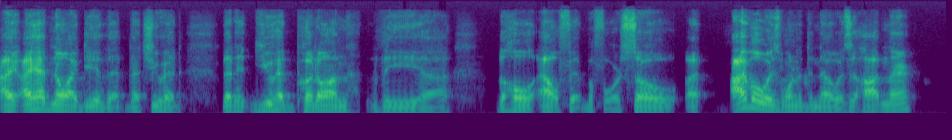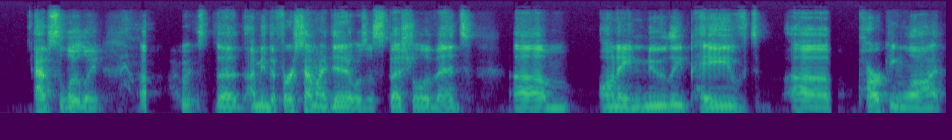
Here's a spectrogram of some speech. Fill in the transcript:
I, I had no idea that that you had that it, you had put on the uh, the whole outfit before. So uh, I've always wanted to know: is it hot in there? Absolutely. Uh, I the. I mean, the first time I did it was a special event um, on a newly paved uh, parking lot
